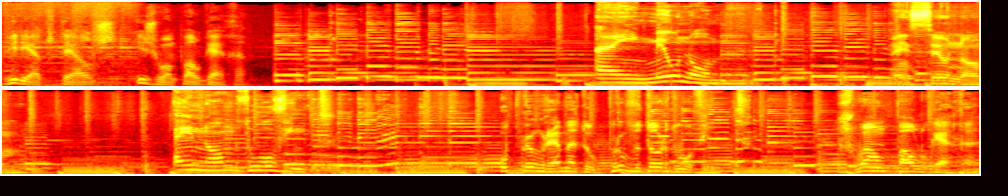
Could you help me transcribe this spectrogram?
Viriato Teles e João Paulo Guerra. Em meu nome. Em seu nome. Em nome do ouvinte. O programa do Provedor do Ouvinte. João Paulo Guerra.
